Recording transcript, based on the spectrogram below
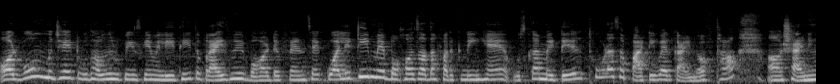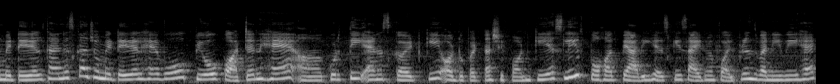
और वो मुझे टू थाउज़ेंड रुपीज़ की मिली थी तो प्राइस में भी बहुत डिफरेंस है. क्वालिटी में बहुत ज़्यादा फ़र्क नहीं है. उसका मटेरियल थोड़ा सा पार्टी वेयर काइंड ऑफ़ था. शाइनिंग मटेरियल था. एंड इसका जो मटेरियल है, वो प्योर कॉटन है कुर्ती एंड स्कर्ट की और दुपट्टा शिफॉन की है. स्लीव बहुत प्यारी है, इसकी साइड में फॉइल प्रिंट्स बनी हुई है।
